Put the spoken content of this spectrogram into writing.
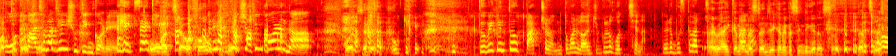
পার্থক্য তো আছে। মাঝে মাঝেই শুটিং করে। এক্স্যাক্টলি ও আচ্ছা ও শুটিং করে না। ও আচ্ছা। ওকে। তুমি কিন্তু পারছ না তোমার লজিকগুলো হচ্ছে না। তুমি এটা বুঝতে পারছ? আমি আই ক্যান? আন্ডারস্ট্যান্ড যে এখানে একটা সিন্ডিকেট আছে দ্যাটস ইট ও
